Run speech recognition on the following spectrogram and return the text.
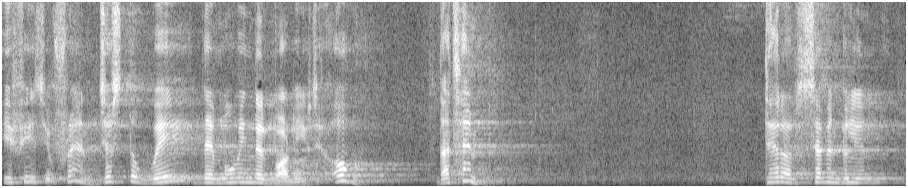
if he's your friend, just the way they're moving their body, you say, oh, that's him. There are seven billion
